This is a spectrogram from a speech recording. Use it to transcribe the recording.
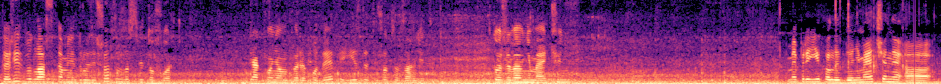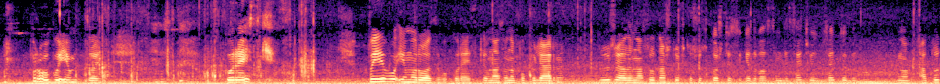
Скажіть, будь ласка, мені, друзі, що це за світофор? Як по ньому переходити, їздити, що це взагалі? Хто живе в Німеччині? Ми приїхали до Німеччини, а пробуємо той корейське пиво і морозиво корейське. У нас воно популярне дуже, але в нас одна штучка щось коштує, давав 70 чи 80 тобі. Ну, а тут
